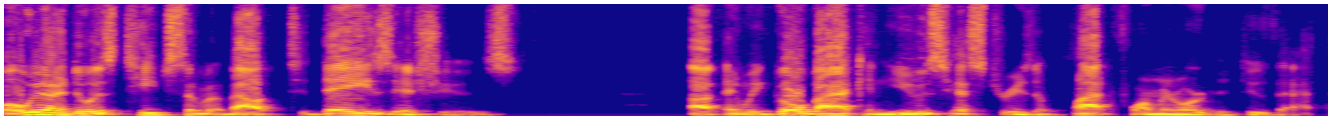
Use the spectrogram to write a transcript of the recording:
What we want to do is teach them about today's issues. Uh, and we go back and use history as a platform in order to do that.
